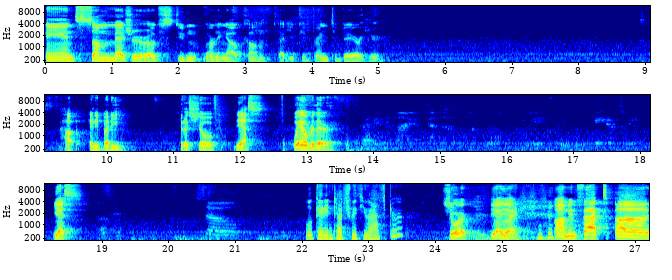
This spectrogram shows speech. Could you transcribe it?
and some measure of student learning outcome that you could bring to bear here. How, anybody got a show of, yes, way over there. Yes. So we'll get in touch with you after? Sure. Yeah, yeah. right. um, in fact, uh,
